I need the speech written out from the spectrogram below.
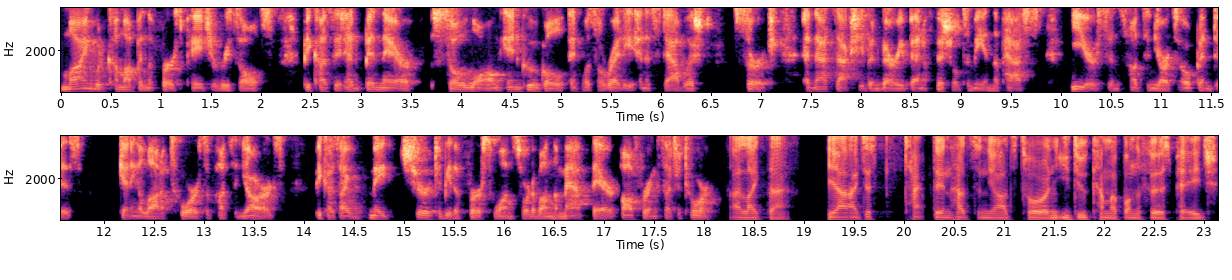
mine would come up in the first page of results because it had been there so long in Google and was already an established search. And that's actually been very beneficial to me in the past year since Hudson Yards opened is getting a lot of tours of Hudson Yards because I made sure to be the first one sort of on the map there offering such a tour. I like that. Yeah, I just tapped in Hudson Yards tour and you do come up on the first page.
